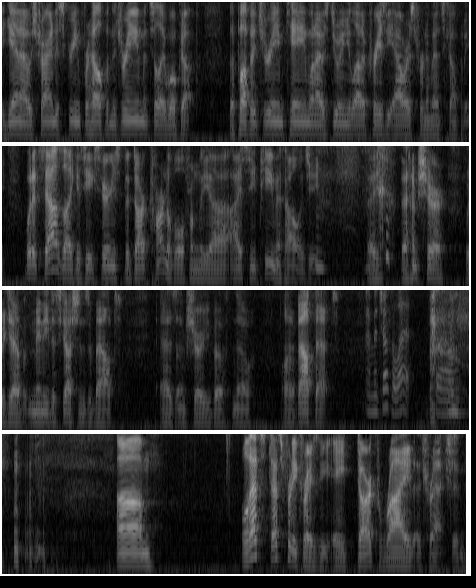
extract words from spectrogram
Again, I was trying to scream for help in the dream until I woke up. The puppet dream came when I was doing a lot of crazy hours for an events company. What it sounds like is he experienced the Dark Carnival from the uh, ICP mythology, that, that I'm sure we could have many discussions about, as I'm sure you both know a lot about that. I'm a juggalette. So Um, well, that's that's pretty crazy. A dark ride attraction.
